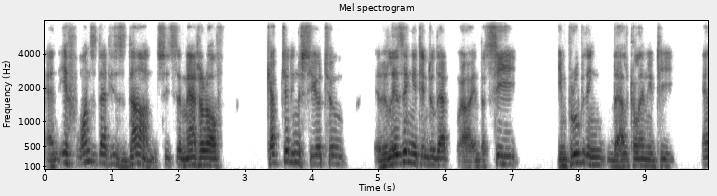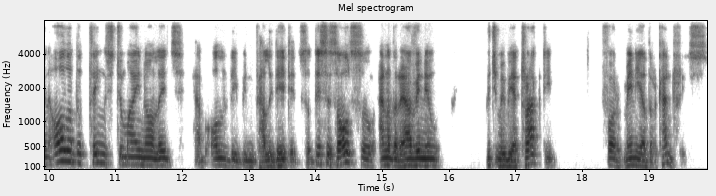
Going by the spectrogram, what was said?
And if once that is done, so it's a matter of capturing CO2, releasing it into that uh, in the sea, improving the alkalinity, and all of the things, to my knowledge, have already been validated. So this is also another avenue which may be attractive for many other countries.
